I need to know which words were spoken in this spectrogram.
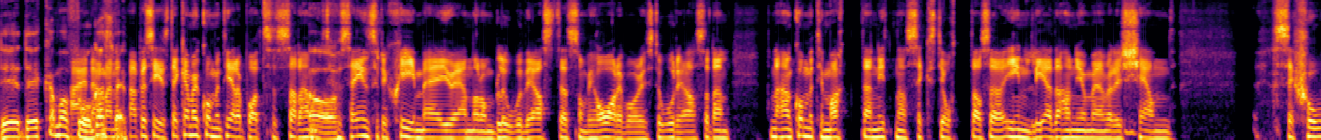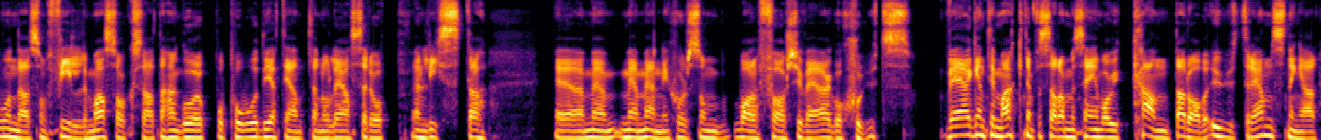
Det, det kan man nej, fråga nej, sig. ja, precis, det kan man kommentera på att Saddam ja. Husseins regim är ju en av de blodigaste som vi har i vår historia. Alltså den, när han kommer till makten 1968 så inleder han ju med en väldigt känd session där som filmas också. Att när han går upp på podiet egentligen och läser upp en lista eh, med, med människor som bara förs iväg och skjuts. Vägen till makten för Saddam Hussein var ju kantad av utrensningar.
